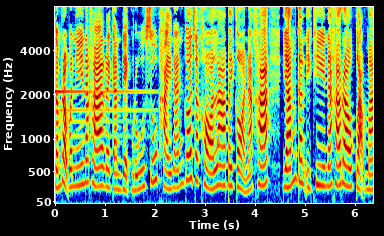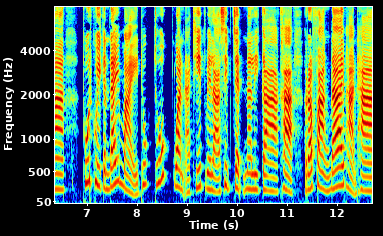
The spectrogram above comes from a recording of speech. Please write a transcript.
สำหรับวันนี้นะคะ รายการเด็กรู้สู้ภัยนั้นก็จะขอลาไปก่อนนะคะ ย้ำกันอีกทีนะคะ เรากลับมา พูดคุยกันได้ใหม่ทุกๆ วันอาทิตย์เวลา 17 นาฬิกาค่ะ รับฟังได้ผ่านทาง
